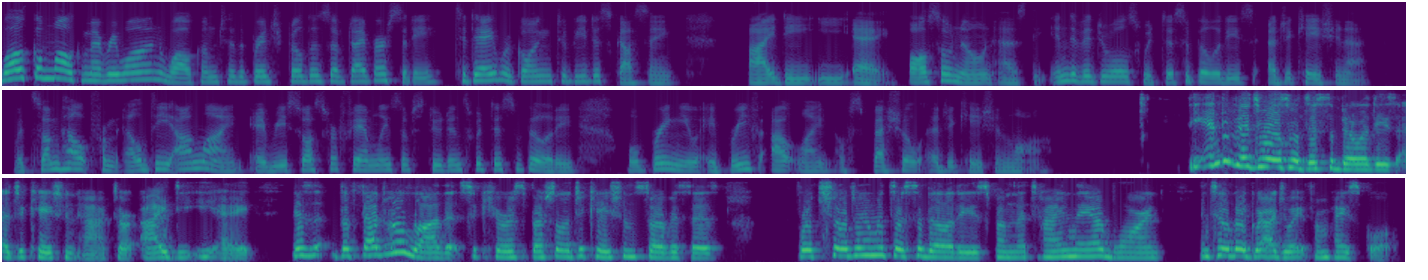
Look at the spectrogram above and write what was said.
Welcome, welcome, everyone. Welcome to the Bridge Builders of Diversity. Today, we're going to be discussing IDEA, also known as the Individuals with Disabilities Education Act. With some help from LD Online, a resource for families of students with disability, we'll bring you a brief outline of special education law. The Individuals with Disabilities Education Act, or IDEA, is the federal law that secures special education services for children with disabilities from the time they are born until they graduate from high school.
